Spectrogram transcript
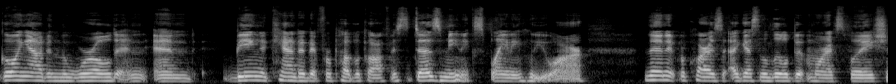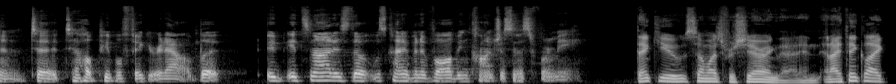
going out in the world and and being a candidate for public office does mean explaining who you are. Then it requires, I guess, a little bit more explanation to to help people figure it out. But it, it's not as though it was kind of an evolving consciousness for me thank you so much for sharing that. And and I think like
